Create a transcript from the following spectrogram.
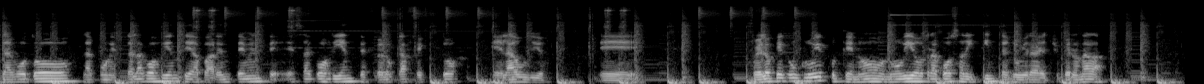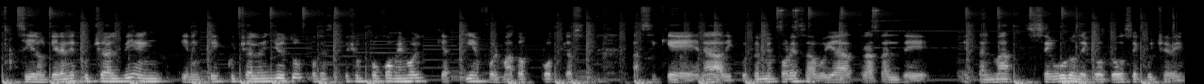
se agotó, la conecté a la corriente y aparentemente esa corriente fue lo que afectó el audio. Eh, fue lo que concluí porque no, no vi otra cosa distinta que hubiera hecho. Pero nada, si lo quieren escuchar bien, tienen que escucharlo en YouTube porque se escucha un poco mejor que aquí en formato podcast. Así que nada, discúlpenme por eso. Voy a tratar de estar más seguro de que todo se escuche bien.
